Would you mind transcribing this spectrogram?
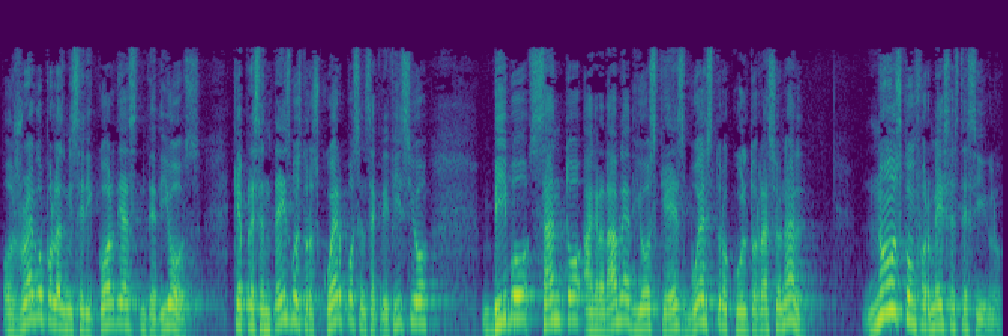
os ruego por las misericordias de Dios, que presentéis vuestros cuerpos en sacrificio vivo, santo, agradable a Dios, que es vuestro culto racional. No os conforméis a este siglo,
